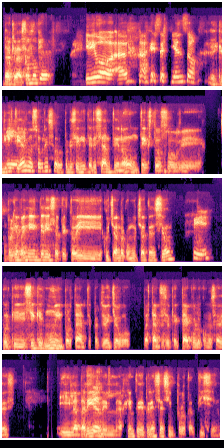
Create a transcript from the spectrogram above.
Dar clases. Como que, y digo, a, a veces pienso... ¿Escribiste eh, algo sobre eso? Porque sería interesante, ¿no? Un texto sobre por ejemplo, a mí me interesa, te estoy escuchando con mucha atención. Sí. Porque sé que es muy importante, porque yo he hecho bastantes espectáculos, como sabes, y la tarea sí. de la gente de prensa es importantísima,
